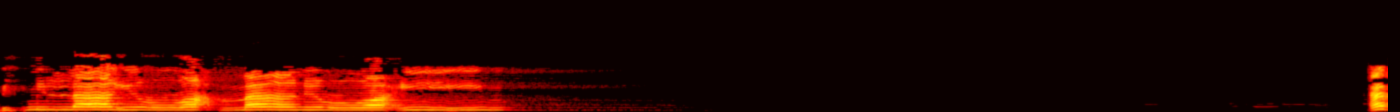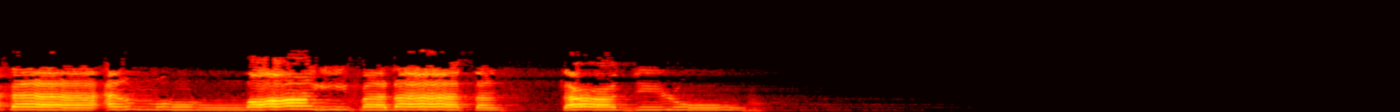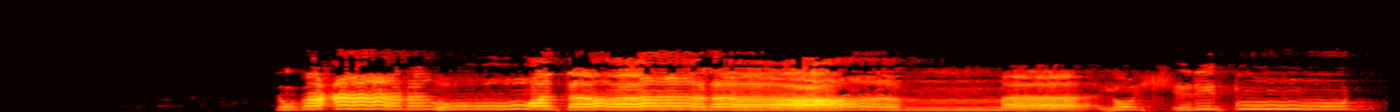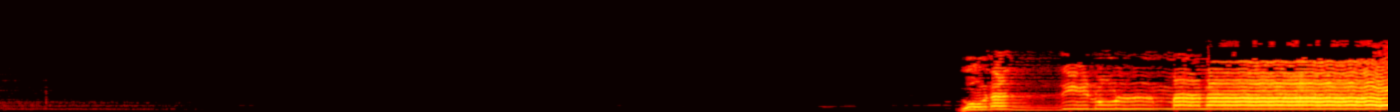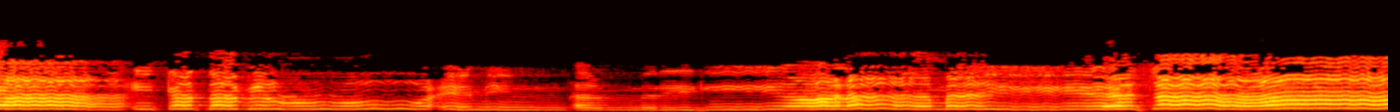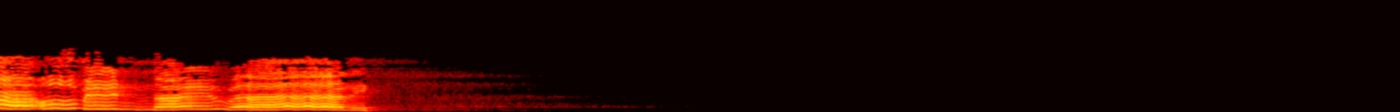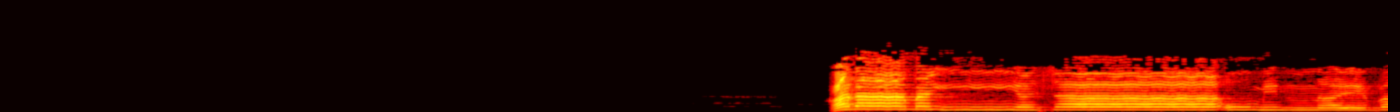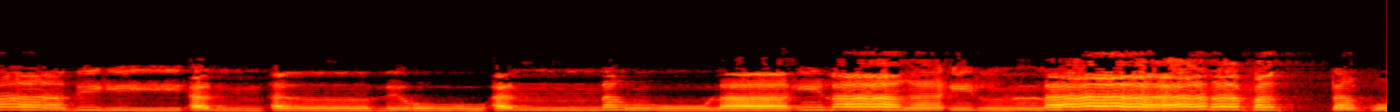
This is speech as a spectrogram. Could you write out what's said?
بسم الله الرحمن الرحيم. أتى أمر الله فلا تستعجلوه. سبحانه وتعالى عما يشركون. ينزل الملائكة بالروح من أمره على من على من يشاء من عباده أن أنذروا أنه لا إله إلا أنا فاتقون.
